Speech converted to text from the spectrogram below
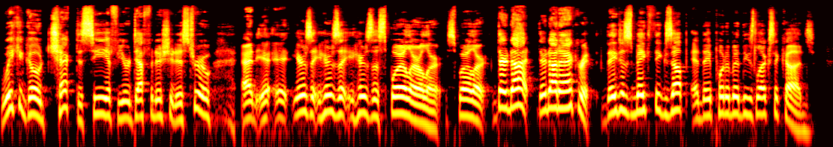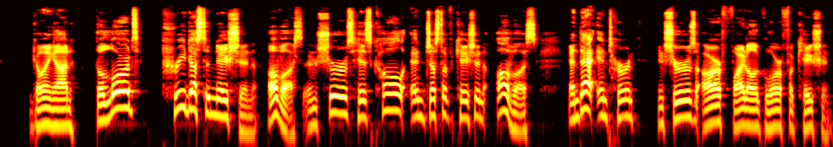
We could go check to see if your definition is true. And it, it, here's a, here's a here's a spoiler alert. Spoiler: they're not they're not accurate. They just make things up and they put them in these lexicons. Going on, the Lord's predestination of us ensures His call and justification of us, and that in turn ensures our final glorification.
